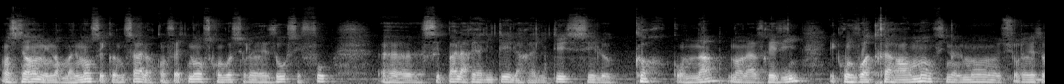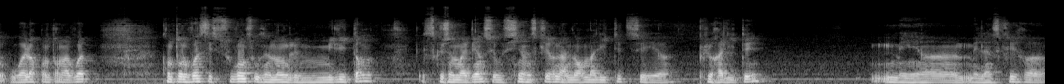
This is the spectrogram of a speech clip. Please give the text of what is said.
en se disant mais normalement c'est comme ça, alors qu'en fait non, ce qu'on voit sur les réseaux c'est faux. Euh, c'est pas la réalité. La réalité c'est le corps qu'on a dans la vraie vie et qu'on voit très rarement finalement euh, sur les réseaux. Ou alors quand on la voit, quand on le voit, c'est souvent sous un angle militant. Et ce que j'aimerais bien, c'est aussi inscrire la normalité de ces pluralités mais, euh, mais l'inscrire, euh,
